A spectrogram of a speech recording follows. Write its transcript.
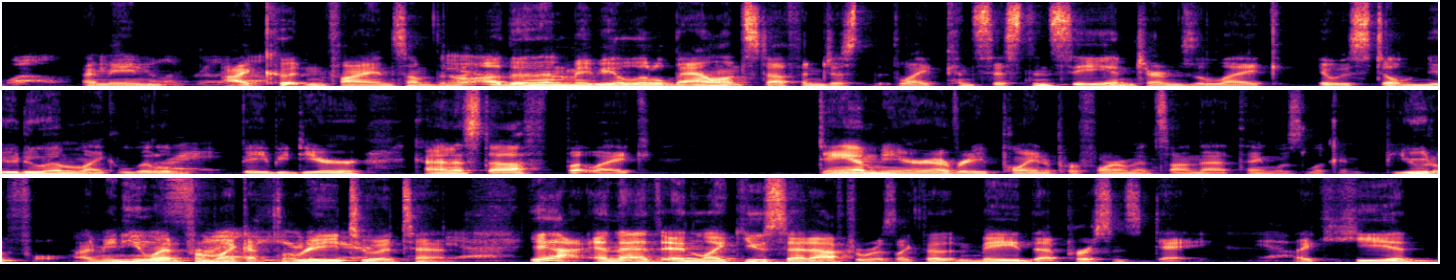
Well, I mean, really I well. couldn't find something Yeah. other than maybe a little balance stuff and just like consistency in terms of like it was still new to him, like little Right. baby deer kind of stuff. But like damn near every point of performance on that thing was looking beautiful. I oh, mean, he was went from like a three ear. to a 10. Yeah. Yeah. And that, and like you said afterwards, like that made that person's day. Yeah. Like he had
